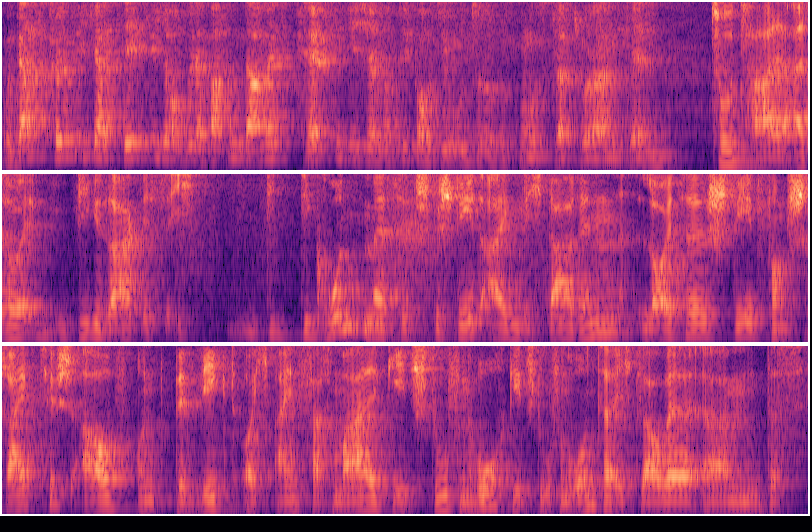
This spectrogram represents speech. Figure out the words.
Und das könnte ich ja täglich auch wieder machen, damit kräftige ich im Prinzip auch die untere Rückenmuskulatur an. Total. Also wie gesagt, ich, ich die, die Grundmessage besteht eigentlich darin, Leute, steht vom Schreibtisch auf und bewegt euch einfach mal, geht Stufen hoch, geht Stufen runter. Ich glaube, ähm, das,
